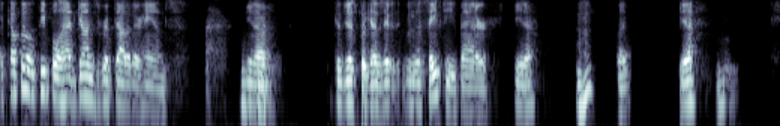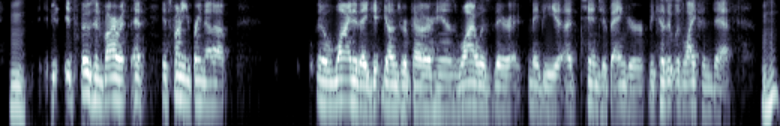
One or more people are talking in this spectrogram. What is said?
a couple of people had guns ripped out of their hands, you know, 'cause- just because it was a safety matter, you know. Mhm. But yeah, Hmm. It- it's those environments, and it's funny you bring that up. You know, why do they get guns ripped out of their hands? Why was there maybe a tinge of anger? Because it was life and death. Mhm.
